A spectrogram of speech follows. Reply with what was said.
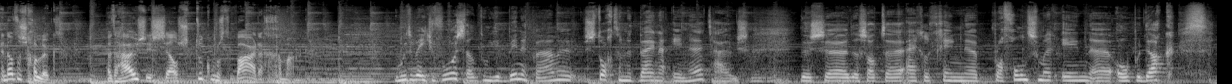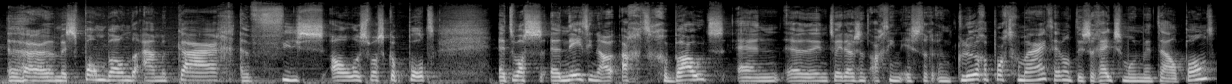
En dat is gelukt. Het huis is zelfs toekomstwaardig gemaakt. Je moet een beetje voorstellen, toen je binnenkwamen, stortte het bijna in, hè, het huis. Dus uh, er zat uh, eigenlijk geen uh, plafonds meer in, open dak, met spanbanden aan elkaar, vies, alles was kapot. Het was 1908 gebouwd en in 2018 is er een kleurrapport gemaakt, hè, want het is een rijksmonumentaal pand.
